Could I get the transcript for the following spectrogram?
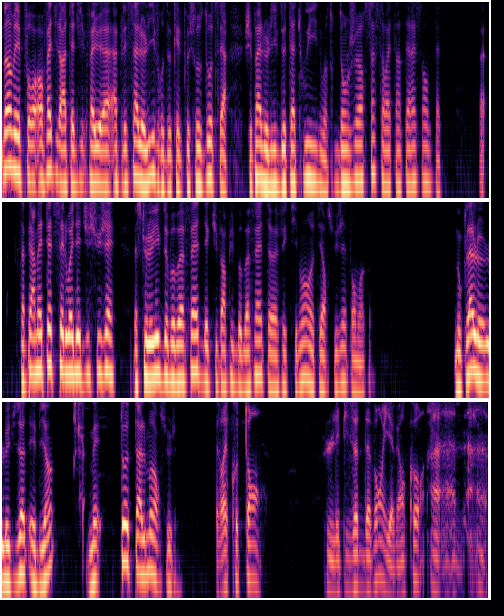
Non, mais pour, en fait, il aurait peut-être fallu appeler ça le livre de quelque chose d'autre. C'est-à-dire, je sais pas, le livre de Tatooine ou un truc dans le genre. Ça, ça aurait été intéressant, peut-être. Ça permettait de s'éloigner du sujet. Parce que le livre de Boba Fett, dès que tu parles plus de Boba Fett, euh, effectivement, t'es hors sujet pour moi. Quoi. Donc là, l'épisode est bien, mais totalement hors sujet. C'est vrai qu'autant l'épisode d'avant, il y avait encore un, un- un-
